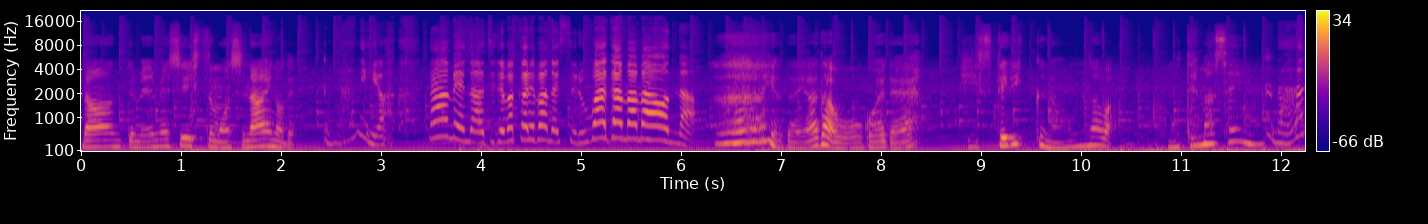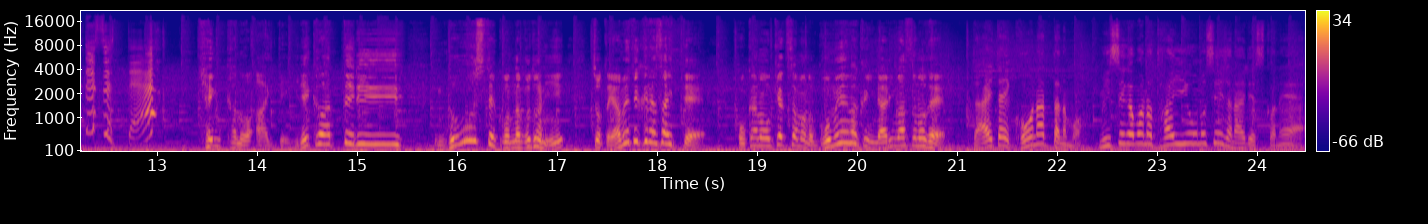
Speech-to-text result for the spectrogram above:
なんてめめしい質問しないので。何よ？ラーメンの味で別れ話するわがまま女ああ、やだやだ大声で。ヒステリックな女は、モテませんよ。なんですって？喧嘩の相手入れ替わってる。どうしてこんなことに？ちょっとやめてくださいって。他のお客様のご迷惑になりますので。大体こうなったのも店側の対応のせいじゃないですかね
